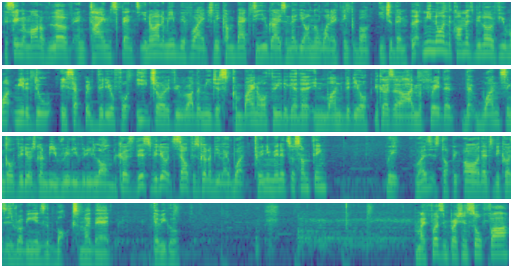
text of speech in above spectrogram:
the same amount of love and time spent. You know what I mean? Before I actually come back to you guys and let y'all know what I think about each of them. Let me know in the comments below if you want me to do a separate video for each or if you rather me just combine all three together in one video because uh, I'm afraid that that one single video is going to be really really long because this video itself is going to be like what 20 minutes or something Wait, why is it stopping? Oh, that's because it's rubbing against the box. My bad. There we go. My first impression so far,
